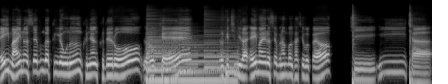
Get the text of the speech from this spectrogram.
A-7 같은 경우는 그냥 그대로 이렇게 이렇게 칩니다. A-7 한번 같이 해볼까요? 시작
